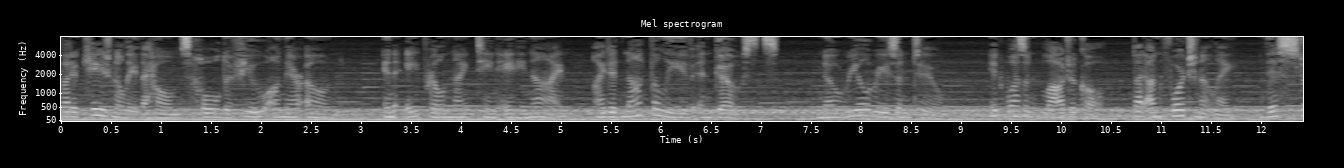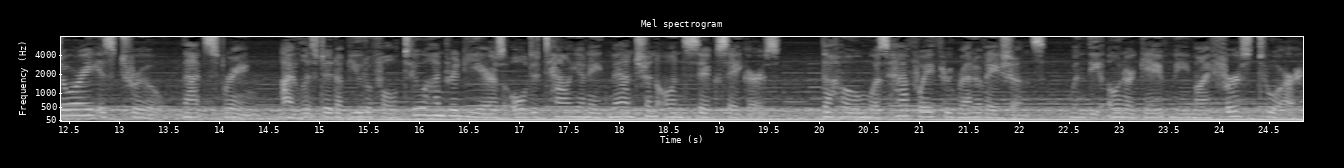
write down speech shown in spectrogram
but occasionally the homes hold a few on their own. In April 1989, I did not believe in ghosts. No real reason to. It wasn't logical, but unfortunately, this story is true. That spring, I listed a beautiful 200 years old Italianate mansion on 6 acres. The home was halfway through renovations, when the owner gave me my first tour.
